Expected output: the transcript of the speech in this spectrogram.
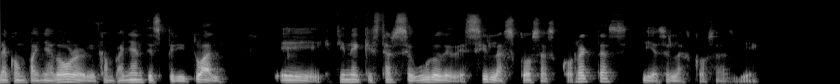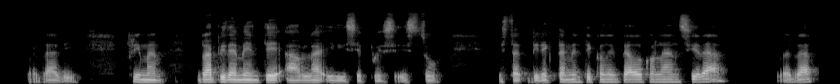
acompañador, el acompañante espiritual, eh, que tiene que estar seguro de decir las cosas correctas y hacer las cosas bien, ¿verdad? Y Freeman rápidamente habla y dice, pues esto está directamente conectado con la ansiedad, ¿verdad?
